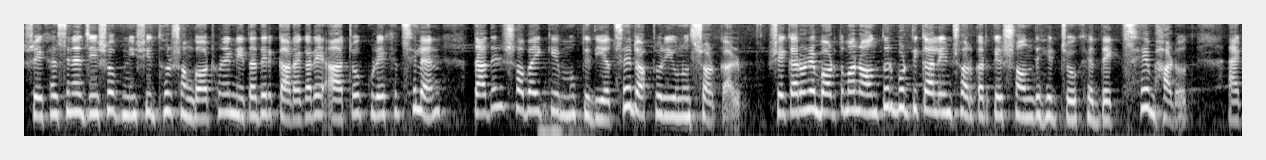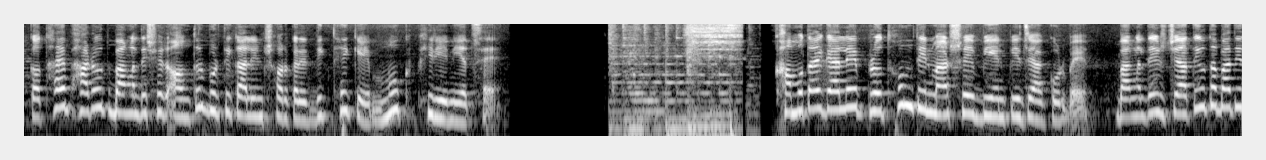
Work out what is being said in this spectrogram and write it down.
শেখ হাসিনা যেসব নিষিদ্ধ সংগঠনের নেতাদের কারাগারে আটক রেখেছিলেন, তাদের সবাইকে মুক্তি দিয়েছে ডক্টর ইউনুস সরকার। সে কারণে বর্তমান অন্তর্বর্তীকালীন সরকারকে সন্দেহের চোখে দেখছে ভারত। এক কথায়, ভারত বাংলাদেশের অন্তর্বর্তীকালীন সরকারের দিক থেকে মুখ ফিরিয়ে নিয়েছে। ক্ষমতায় গেলে প্রথম তিন মাসে বিএনপি যা করবে। বাংলাদেশ জাতীয়তাবাদী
